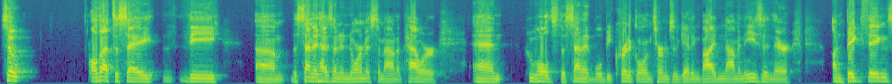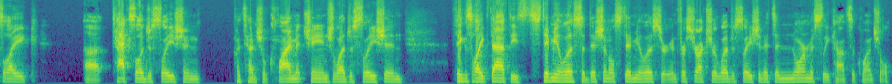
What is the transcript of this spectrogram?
so all that to say the um, the senate has an enormous amount of power and who holds the senate will be critical in terms of getting biden nominees in there on big things like uh, tax legislation potential climate change legislation things like that, these stimulus, additional stimulus or infrastructure legislation, it's enormously consequential.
